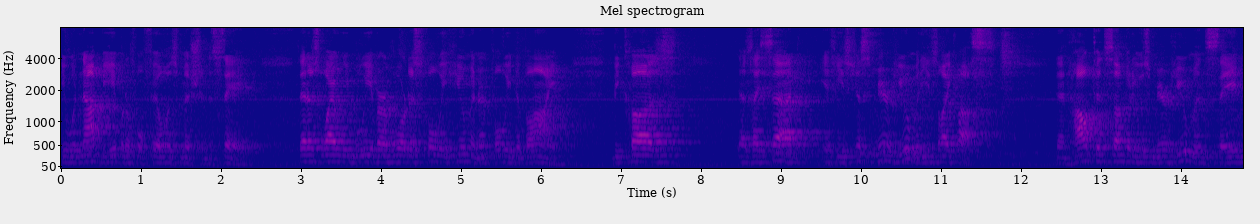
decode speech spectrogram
he would not be able to fulfill his mission to save. That is why we believe our Lord is fully human and fully divine. Because, as I said, if he's just mere human, he's like us then how can somebody who's mere human save,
